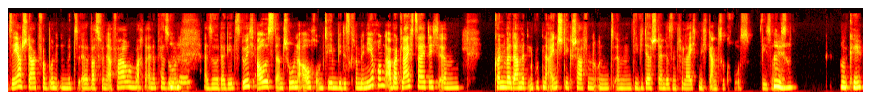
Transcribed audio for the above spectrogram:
sehr stark verbunden mit, äh, was für eine Erfahrung macht eine Person. Mhm. Also da geht es durchaus dann schon auch um Themen wie Diskriminierung, aber gleichzeitig ähm, können wir damit einen guten Einstieg schaffen und ähm, die Widerstände sind vielleicht nicht ganz so groß wie ah sonst. Ja. Okay.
